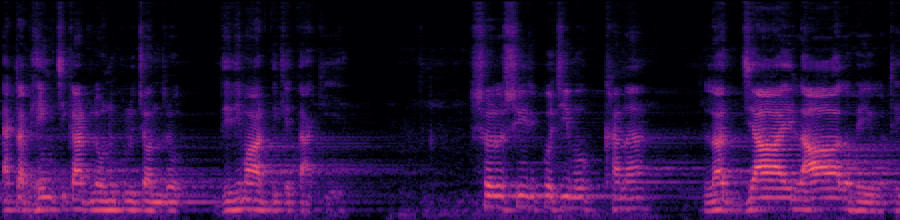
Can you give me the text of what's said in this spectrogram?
একটা ভেংচি কাটলো অনুকূলচন্দ্র দিদিমার দিকে তাকিয়ে। ষোড়শীর কচি মুখখানা লজ্জায় লাল হয়ে ওঠে।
